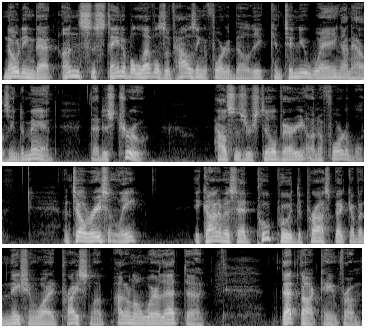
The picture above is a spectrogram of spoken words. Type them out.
noting that unsustainable levels of housing affordability continue weighing on housing demand. That is true. Houses are still very unaffordable. Until recently, Economists had poo-pooed the prospect of a nationwide price slump. I don't know where that uh, that thought came from,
